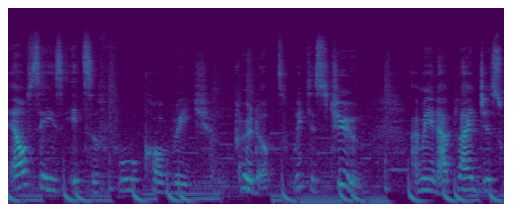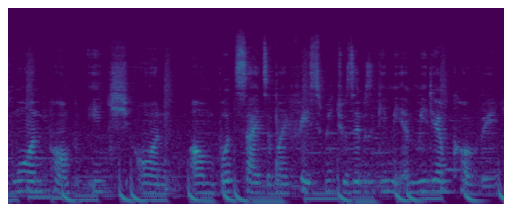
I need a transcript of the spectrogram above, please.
ELF says it's a full coverage product which is true. I mean I applied just one pump each on on both sides of my face which was able to give me a medium coverage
